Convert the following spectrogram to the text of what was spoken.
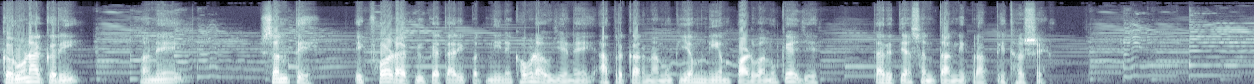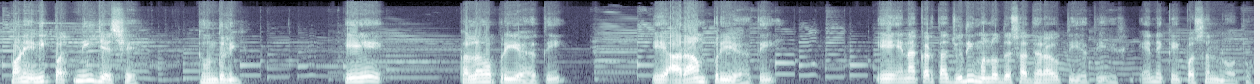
કરુણા કરી અને સંતે એક ફળ આપ્યું કે તારી પત્નીને ખવડાવજે ને આ પ્રકારના અમુક યમ નિયમ પાડવાનું કહેજે, તારે ત્યાં સંતાનની પ્રાપ્તિ થશે. પણ એની પત્ની જે છે ધૂંધળી એ કલહપ્રિય હતી, એ આરામપ્રિય હતી, એ એના કરતાં જુદી મનોદશા ધરાવતી હતી, એને કંઈ પસંદ નહોતું.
